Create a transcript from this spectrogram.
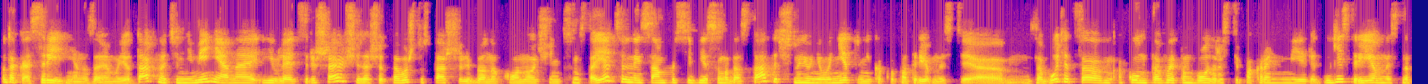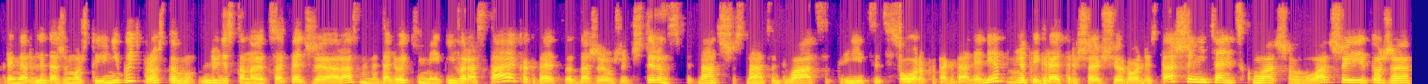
ну такая средняя, назовем ее так, но тем не менее она является решающей за счет того, что старший ребенок, он очень самостоятельный сам по себе, самодостаточный, у него нет никакой потребности э, заботиться о ком-то в этом возрасте, по крайней мере. Есть ревность, например, или даже может ее не быть, просто люди становятся, опять же, разными, далекими. И вырастая, когда это даже уже 14, 15, 16, 20, 30, 40 и так далее лет, это играет решающую роль. И старший не тянется к младшему, младший тоже,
